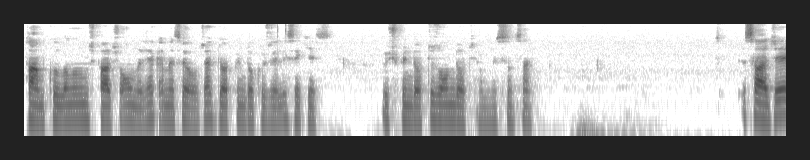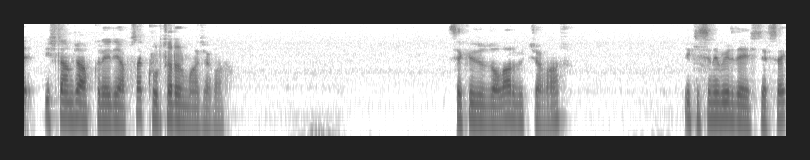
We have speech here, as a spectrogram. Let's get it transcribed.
Tam kullanılmış parça olmayacak. MSI olacak. 4958. 3414 yanmışsın sen. Sadece işlemci upgrade yapsak kurtarır mı acaba? 800 dolar bütçe var. İkisini bir değiştirsek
